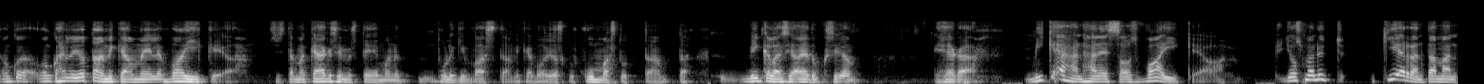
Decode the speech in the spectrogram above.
onko, onko hänellä jotain, mikä on meille vaikeaa? Siis tämä kärsimysteema nyt tulikin vastaan, mikä voi joskus kummastuttaa, mutta minkälaisia ajatuksia herää? Mikähän hänessä olisi vaikeaa? Jos mä nyt kierrän tämän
